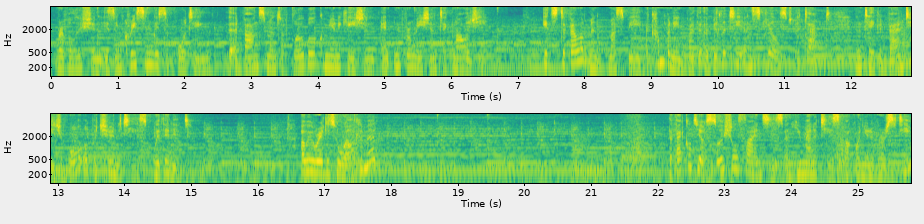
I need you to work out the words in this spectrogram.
revolution is increasingly supporting the advancement of global communication and information technology. Its development must be accompanied by the ability and skills to adapt and take advantage of all opportunities within it. Are we ready to welcome it? Faculty of Social Sciences and Humanities, Pakuan University,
